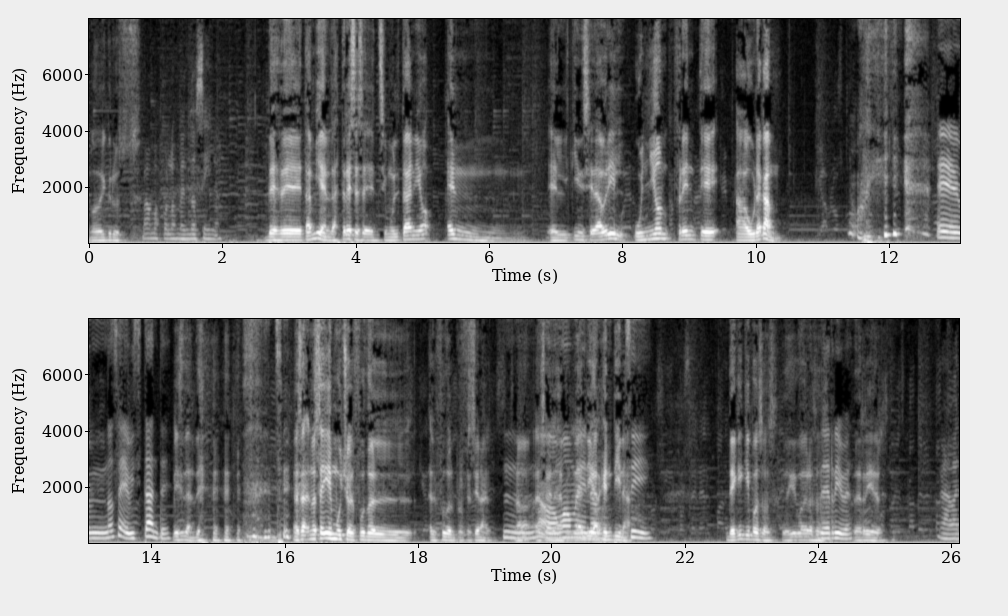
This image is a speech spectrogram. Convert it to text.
Godoy Cruz. Vamos por los mendocinos. Desde también las 13 en simultáneo en el 15 de abril, Unión frente a Huracán. Eh, no sé, visitante. Visitante. o sea, no seguís mucho el fútbol el fútbol profesional, ¿no? Mm, O sea, no, la, la menos. Liga Argentina. Sí, ¿De qué equipo sos? ¿De qué cuadro sos? de River. De River. Ah,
